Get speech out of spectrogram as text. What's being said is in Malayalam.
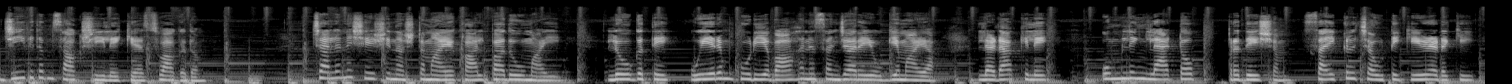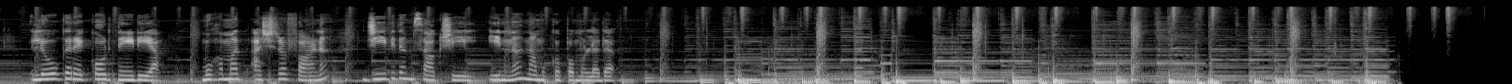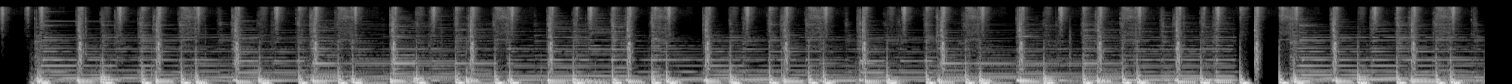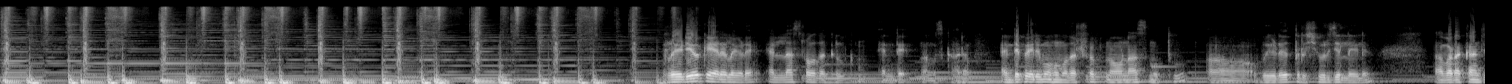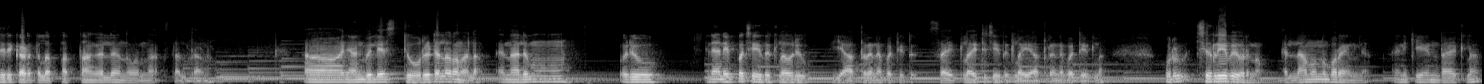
ജീവിതം സാക്ഷിയിലേക്ക് സ്വാഗതം. ചലനശേഷി നഷ്ടമായ കാൽപാദവുമായി ലോകത്തെ ഉയരം കൂടിയ വാഹന സഞ്ചാര യോഗ്യമായ ലഡാക്കിലെ ഉംലിംഗ് ലാറ്റോപ്പ് പ്രദേശം സൈക്കിൾ ചവിട്ടി കീഴടക്കി ലോക റെക്കോർഡ് നേടിയ മുഹമ്മദ് അഷ്റഫാണ് ജീവിതം സാക്ഷിയിൽ ഇന്ന് നമുക്കൊപ്പമുള്ളത്. റേഡിയോ കേരളയുടെ എല്ലാ ശ്രോതാക്കൾക്കും എന്റെ നമസ്കാരം. എന്റെ പേര് മുഹമ്മദ് അഷ്റഫ് നോണാസ് മുത്തു. വീട് തൃശ്ശൂർ ജില്ലയിൽ വടക്കാഞ്ചേരിക്കടുത്തുള്ള പത്താങ്കല്ല് എന്ന് പറഞ്ഞ സ്ഥലത്താണ്. ഞാൻ വലിയ സ്റ്റോറി ടെല്ലർ എന്നല്ല എന്നാലും ഒരു ഞാനിപ്പോൾ ചെയ്തിട്ടുള്ള ഒരു യാത്രേനെ പറ്റിയിട്ട് സൈക്കിളായിട്ട് ചെയ്തിട്ടുള്ള യാത്രേനെ പറ്റിയിട്ടുള്ള ഒരു ചെറിയ വിവരണം. എല്ലാം ഒന്നും പറയുന്നില്ല എനിക്ക് ഉണ്ടായിട്ടുള്ള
